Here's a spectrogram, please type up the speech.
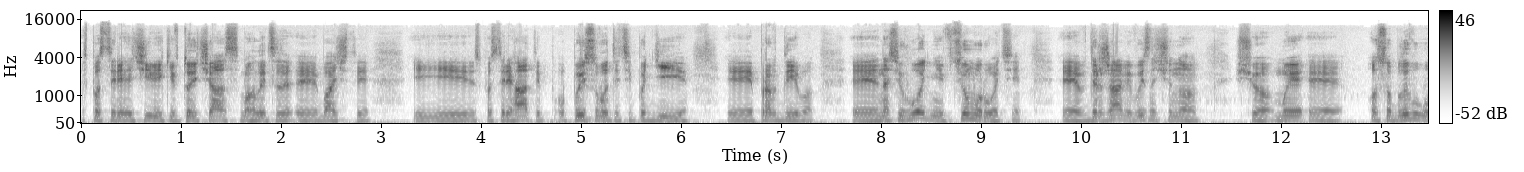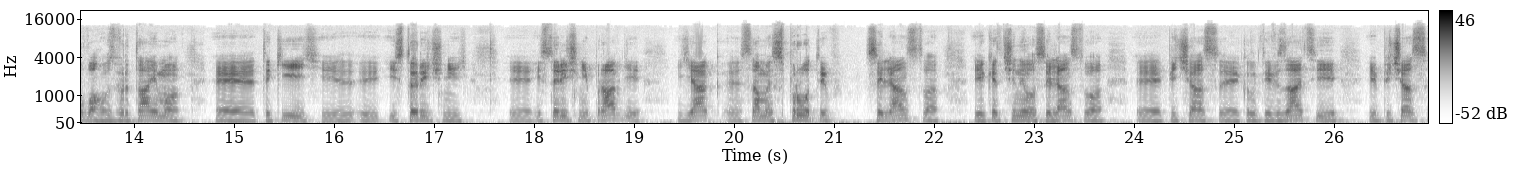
спостерігачів, які в той час могли це е, бачити і спостерігати, описувати ці події е, правдиво. Е, На сьогодні, в цьому році, е, в державі визначено, що ми е, особливу увагу звертаємо е, такій е, е, історичній, історичній правді, як саме спротив селянства, яке чинило селянство під час колективізації і під час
